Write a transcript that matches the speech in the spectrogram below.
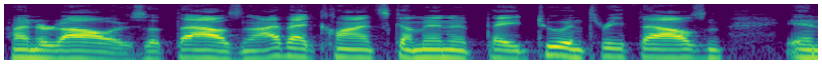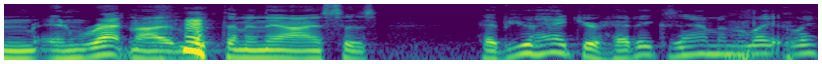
hundred dollars, a thousand. I've had clients come in and pay two and three thousand in in rent, and I looked them in the eye and says, "Have you had your head examined lately?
